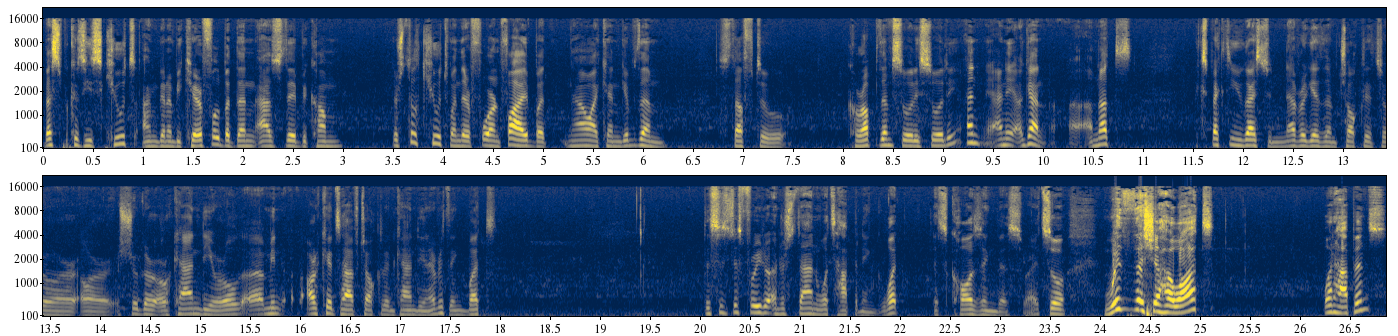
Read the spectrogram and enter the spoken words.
best because he's cute, I'm gonna be careful, but then as they become they're still cute when they're four and five, but now I can give them stuff to corrupt them slowly, slowly. And, and again, I'm not expecting you guys to never give them chocolate or, or sugar or candy or all. I mean, our kids have chocolate and candy and everything, but this is just for you to understand what's happening, what is causing this, right? So, with the shahawat, what happens?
